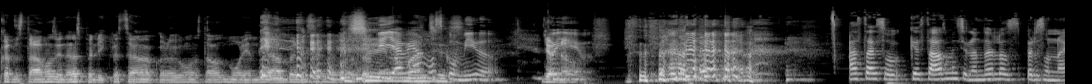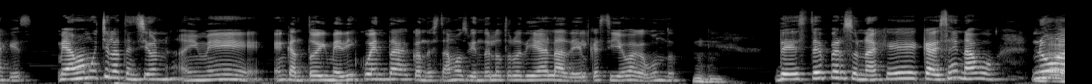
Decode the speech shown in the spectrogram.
Cuando estábamos viendo las películas, estaba, me acuerdo cómo estábamos muriendo de hambre en ese momento. Sí, y ya no habíamos manches. comido. Yo Oye. no. Hasta eso que estabas mencionando de los personajes. Me llama mucho la atención. A mí me encantó y me di cuenta cuando estábamos viendo el otro día la del Castillo Vagabundo. De este personaje, cabeza de nabo. No Ay,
